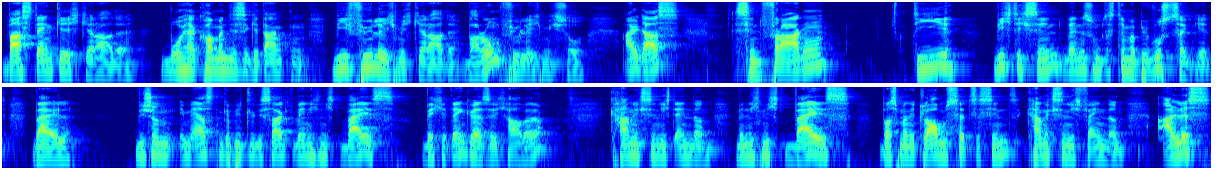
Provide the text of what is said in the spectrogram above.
was denke ich gerade? Woher kommen diese Gedanken? Wie fühle ich mich gerade? Warum fühle ich mich so? All das sind Fragen, die wichtig sind, wenn es um das Thema Bewusstsein geht. Weil, wie schon im ersten Kapitel gesagt, wenn ich nicht weiß, welche Denkweise ich habe, kann ich sie nicht ändern. Wenn ich nicht weiß, was meine Glaubenssätze sind, kann ich sie nicht verändern. Alles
